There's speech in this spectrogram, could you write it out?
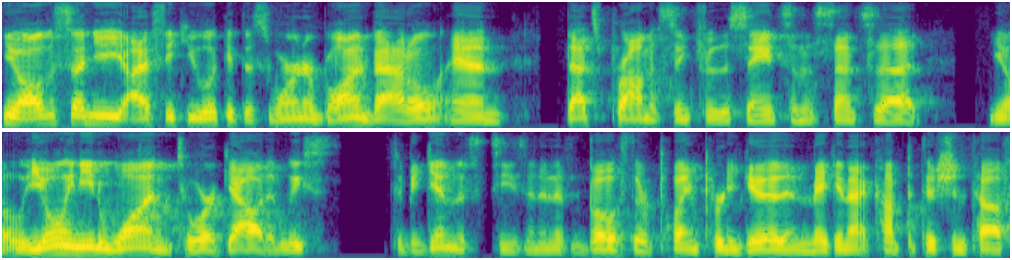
you know, all of a sudden, you, I think you look at this Werner Baun battle, and that's promising for the Saints in the sense that you know you only need one to work out at least to begin the season, and if both are playing pretty good and making that competition tough,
